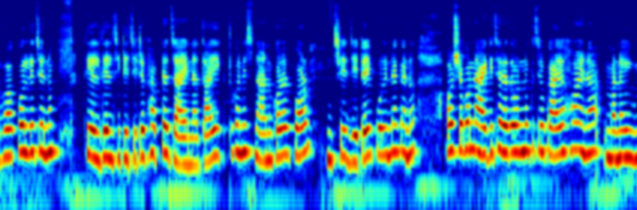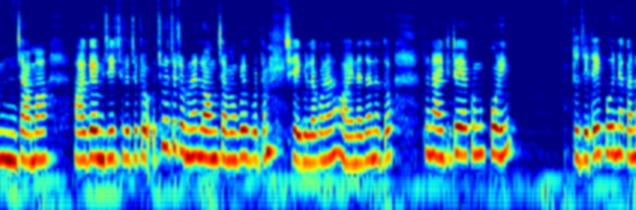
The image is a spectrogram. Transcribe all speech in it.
ধোয়া করলে যেন তেল তেল চিটে চিটে ভাবটা যায় না। তাই একটুখানি স্নান করার পর সে যেটাই পরি না কেন, অবশ্য এখন নাইটি ছাড়া তো অন্য কিছু গায়ে হয় না। মানে জামা, আগে আমি যে ছোটো ছোটো ছোটো ছোটো মানে লং জামাগুলো পরতাম, সেইগুলো এখন আর হয় না জানো তো। তো নাইটিটাই এখন পরি। তো যেটাই পড়ি না কেন,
